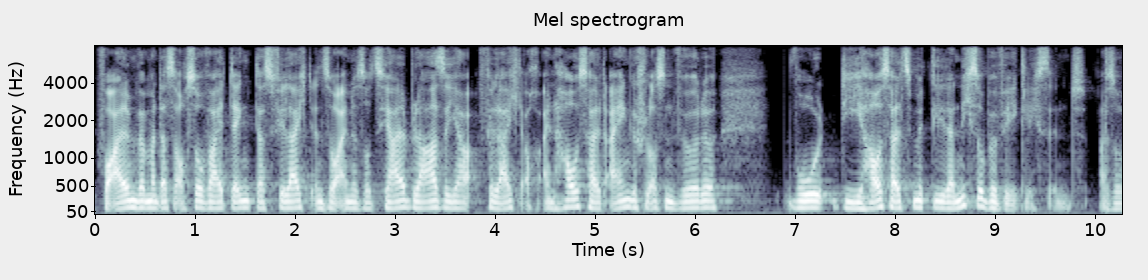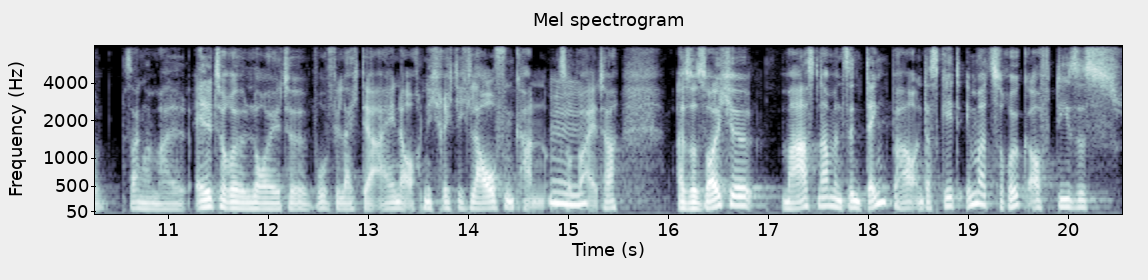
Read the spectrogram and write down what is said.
Vor allem, wenn man das auch so weit denkt, dass vielleicht in so eine Sozialblase ja vielleicht auch ein Haushalt eingeschlossen würde, wo die Haushaltsmitglieder nicht so beweglich sind. Also sagen wir mal ältere Leute, wo vielleicht der eine auch nicht richtig laufen kann und mhm. so weiter. Also solche Maßnahmen sind denkbar und das geht immer zurück auf dieses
